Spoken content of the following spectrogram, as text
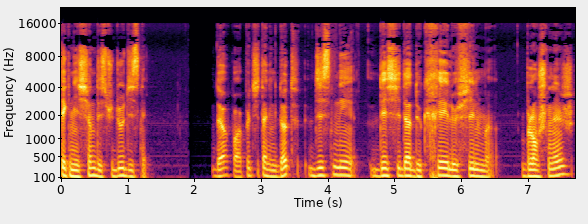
technicien des studios Disney. D'ailleurs, pour la petite anecdote, Disney décida de créer le film Blanche-Neige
